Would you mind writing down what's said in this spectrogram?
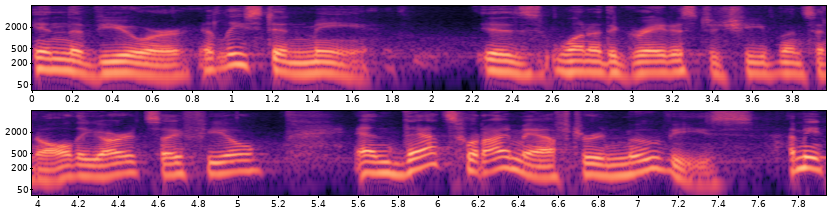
in the viewer, at least in me, is one of the greatest achievements in all the arts, I feel. And that's what I'm after in movies. I mean,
